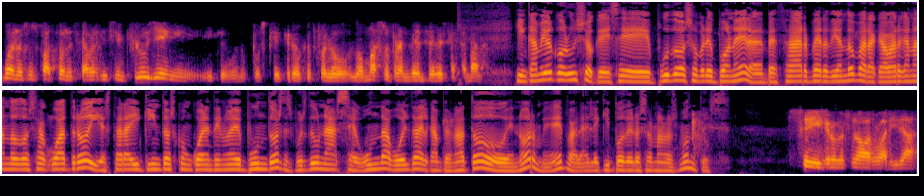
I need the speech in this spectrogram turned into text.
bueno, esos factores que a veces influyen y, que, bueno, pues que creo que fue lo, lo, más sorprendente de esta semana. Y en cambio el Corucho, que se pudo sobreponer a empezar perdiendo para acabar ganando 2 a 4 y estar ahí quintos con 49 puntos después de una segunda vuelta del campeonato enorme ¿eh? para el equipo de los hermanos Montes. Sí, creo que es una barbaridad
